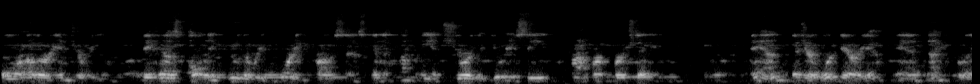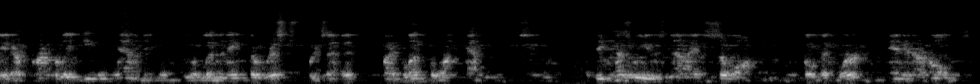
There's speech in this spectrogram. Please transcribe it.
or other injury, because only through the reporting process can the company ensure that you receive proper first aid and that your work area and knife blade are properly decontaminated to eliminate the risks presented by bloodborne pathogens. Because we use knives so often, both at work and in our homes,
